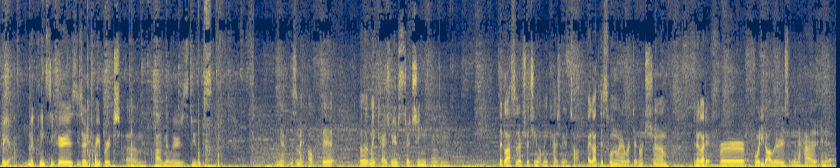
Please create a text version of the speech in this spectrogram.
But yeah, McQueen sneakers. These are Tory Burch, um, Cloud Millers dupes. Yeah, this is my outfit. Oh, my cashmere stretching. Um, the glasses are stretching out my cashmere top. I got this one when I worked at Nordstrom, and I got it for $40, and then I had it in it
